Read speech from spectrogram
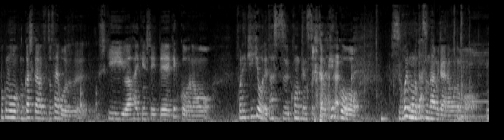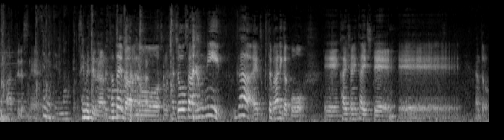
僕も昔からずっとサイボーズ式は拝見していて結構あのこれ企業で出すコンテンツとしては結構すごいもの出すなみたいなものもあってですね。攻めてるなって。攻めてるなって。例えばあのその社長さんにが、えーと、例えば何かこう、えー、会社に対して、えー、なんだろう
